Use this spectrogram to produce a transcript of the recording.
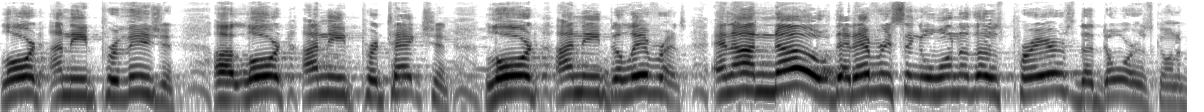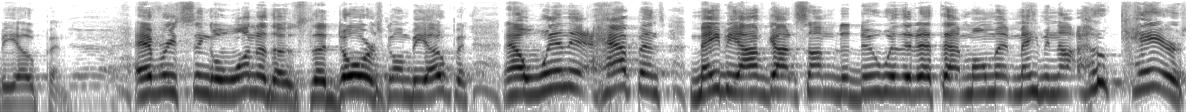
Lord, I need provision. Uh, Lord, I need protection. Lord, I need deliverance. And I know that every single one of those prayers, the door is going to be open. Yeah. Every single one of those, the door is going to be open. Now, when it happens, maybe I've got something to do with it at that moment, maybe not. Who cares?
